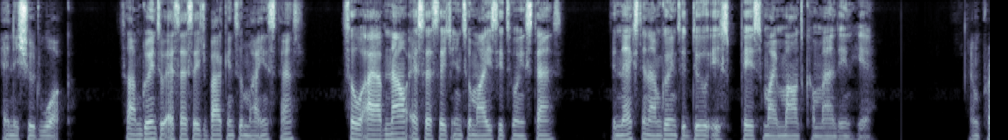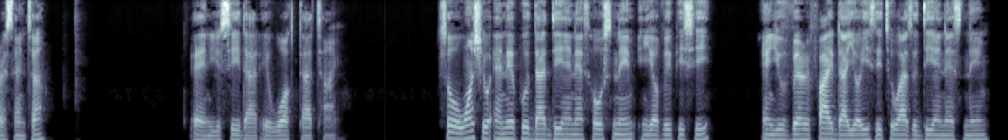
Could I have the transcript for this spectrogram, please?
and it should work. So I'm going to SSH back into my instance. So I have now SSH into my EC2 instance. The next thing I'm going to do is paste my mount command in here and press enter. And you see that it worked that time. So once you enable that DNS host name in your VPC and you verify that your EC2 has a DNS name,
